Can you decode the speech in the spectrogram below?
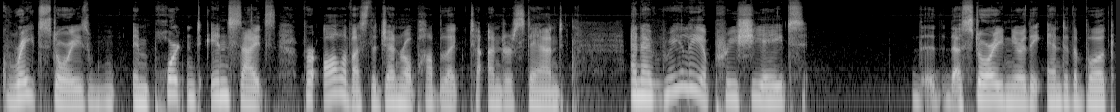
great stories, important insights for all of us, the general public, to understand. And I really appreciate the, the story near the end of the book.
